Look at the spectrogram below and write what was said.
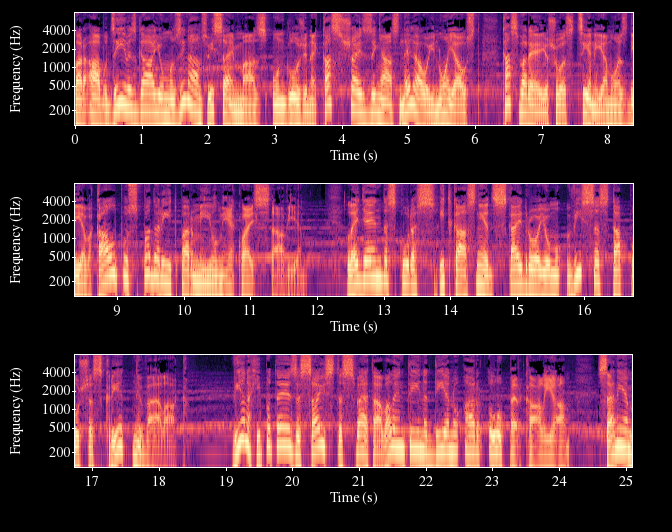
Par abu dzīves gājumu zināms visai maz, un gluži nekas šais ziņās neļauj nojaust, kas varēja šos cienījamos dieva kalpus padarīt par mīlnieku aizstāvjiem. Leģendas, kuras it kā sniedz skaidrojumu, visas tapušas krietni vēlāk. Viena hipotēze saista svētā Valentīna dienu ar luperkālijām, seniem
